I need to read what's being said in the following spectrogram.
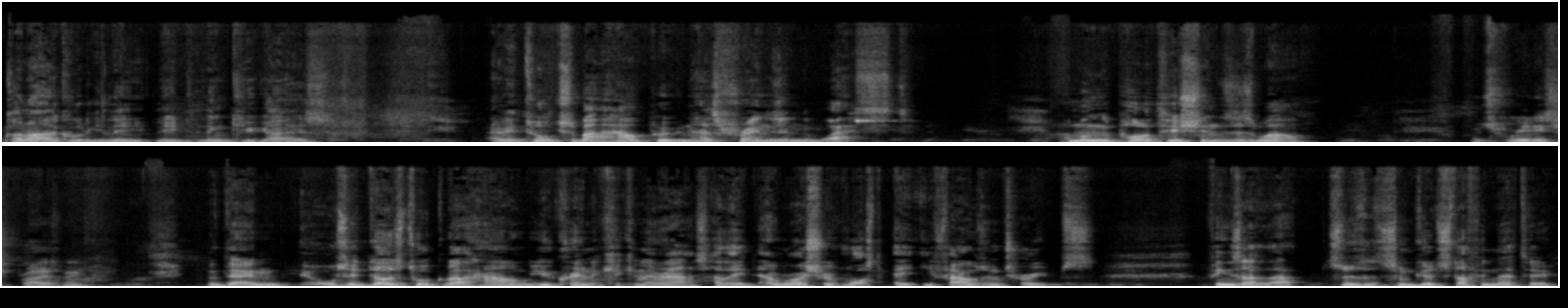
got an article to link you guys, and it talks about how Putin has friends in the West, among the politicians as well, which really surprised me. But then it also does talk about how Ukraine are kicking their ass, how they how Russia have lost eighty thousand troops, things like that. So there's some good stuff in there too.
